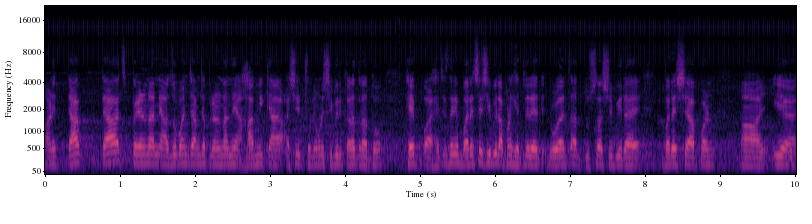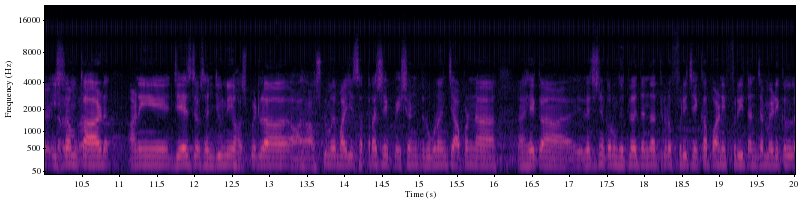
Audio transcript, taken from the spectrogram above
आणि त्या त्याच प्रेरणाने आजोबांच्या आमच्या प्रेरणाने हा मी काय असे छोटे मोठे शिबिर करत राहतो. हे ह्याच्यासाठी बरेचसे शिबिर आपण घेतलेले आहेत. डोळ्यांचा दुसरा शिबिर आहे. बरेचसे आपण इश्रम कार्ड आणि जे एस संजीवनी हॉस्पिटल हॉस्पिटलमध्ये माझी सतराशे पेशंट रुग्णांचे आपण हे का रजिस्ट्रेशन करून घेतलं त्यांना तिकडं फ्री चेकअप आणि फ्री त्यांच्या मेडिकल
